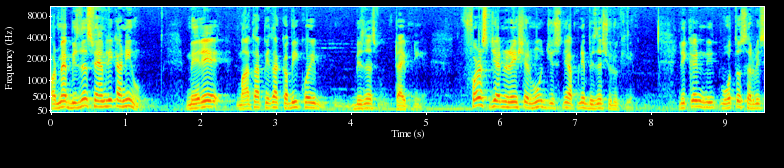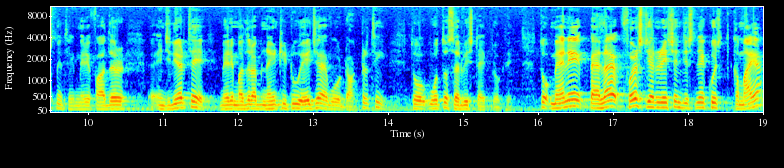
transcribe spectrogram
और मैं बिज़नेस फैमिली का नहीं हूँ। मेरे माता पिता कभी कोई बिज़नेस टाइप नहीं है। फ़र्स्ट जनरेशन हूँ जिसने अपने बिज़नेस शुरू किए। लेकिन वो तो सर्विस में थे। मेरे फादर इंजीनियर थे। मेरे मदर अब 92 एज है। वो डॉक्टर थी। तो वो तो सर्विस टाइप लोग थे। तो मैंने पहला फ़र्स्ट जनरेशन जिसने कुछ कमाया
